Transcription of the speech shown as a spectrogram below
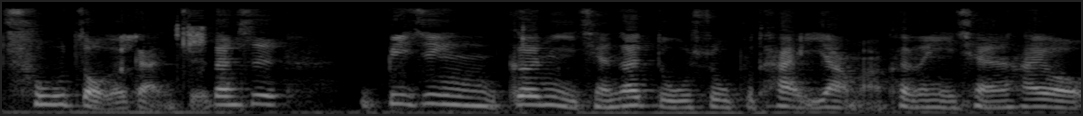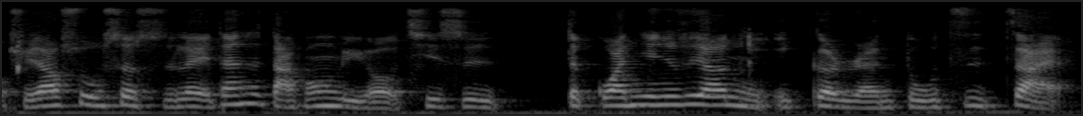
出走的感觉。但是，毕竟跟以前在读书不太一样嘛，可能以前还有学校宿舍之类，但是打工旅游其实的关键就是要你一个人独自在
